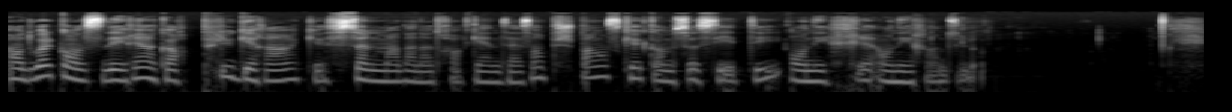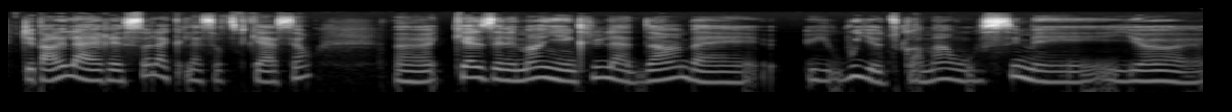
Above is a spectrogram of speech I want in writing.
on doit le considérer encore plus grand que seulement dans notre organisation. Puis je pense que comme société, on est, on est rendu là. Je t'ai parlé de la RSA, la certification. Euh, quels éléments y inclut là-dedans? Ben, oui, il y a du comment aussi, mais il y a euh,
